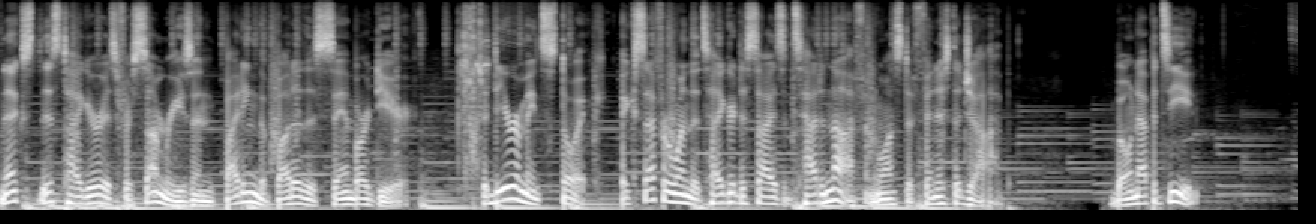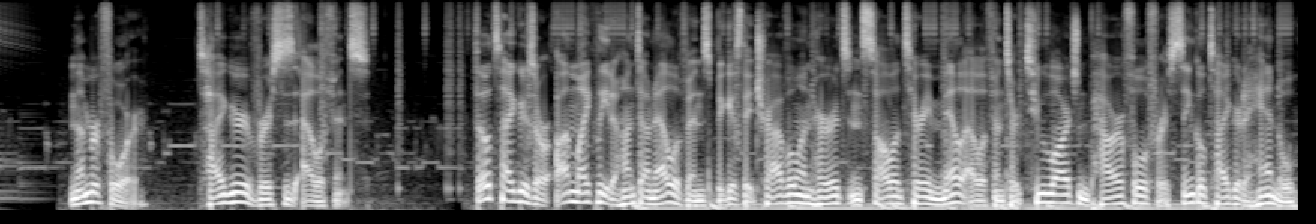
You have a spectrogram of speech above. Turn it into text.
Next, this tiger is for some reason biting the butt of this sambar deer. The deer remains stoic, except for when the tiger decides it's had enough and wants to finish the job. Bon appetit! Number 4. Tiger versus Elephants Though tigers are unlikely to hunt down elephants because they travel in herds and solitary male elephants are too large and powerful for a single tiger to handle,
